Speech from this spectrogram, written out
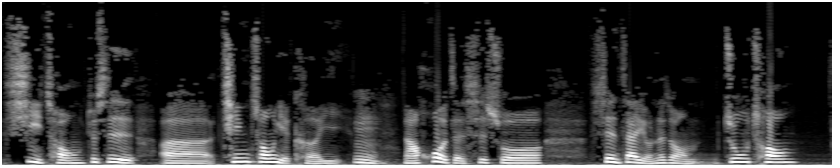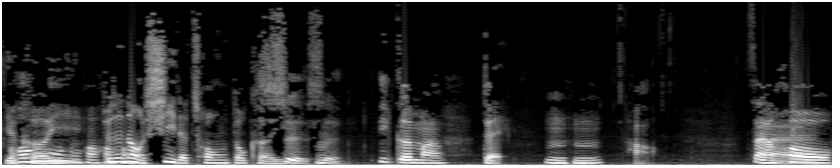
细葱就是呃青葱也可以，嗯，然后或者是说现在有那种猪葱也可以，就是那种细的葱都可以。是是嗯一根吗？对。嗯哼，好。然后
